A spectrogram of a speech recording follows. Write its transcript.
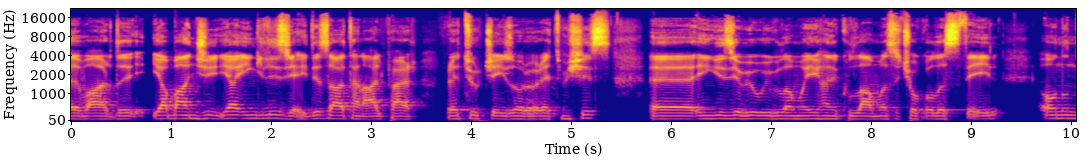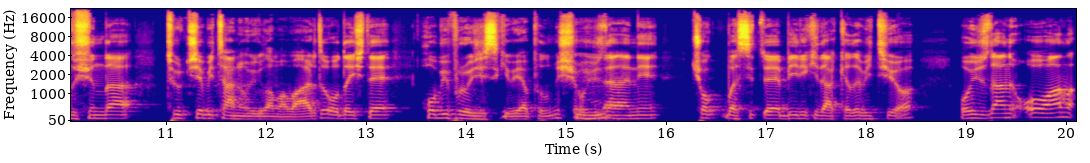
vardı. Yabancı ya İngilizceydi zaten Alper'e Türkçeyi zor öğretmişiz. E, İngilizce bir uygulamayı hani kullanması çok olası değil. Onun dışında Türkçe bir tane uygulama vardı. O da işte hobi projesi gibi yapılmış. O yüzden hani çok basit ve 1-2 dakikada bitiyor. O yüzden o an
